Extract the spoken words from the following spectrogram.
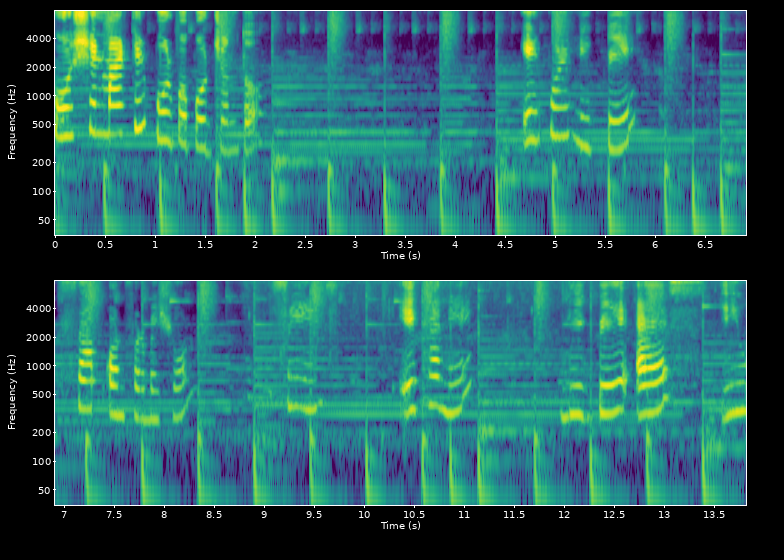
কোশ্চেন মার্কের পূর্ব পর্যন্ত। এরপরে লিখবে সাব কনফার্মেশন ফ্রেন্ডস এখানে লিখবে S U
